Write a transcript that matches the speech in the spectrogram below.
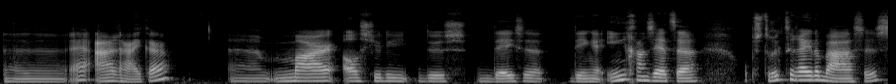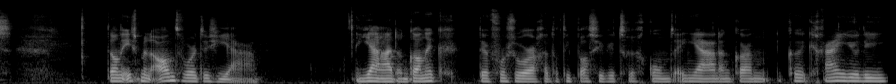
uh, aanreiken. Uh, maar als jullie dus deze dingen in gaan zetten op structurele basis, dan is mijn antwoord dus ja. Ja, dan kan ik ervoor zorgen dat die passie weer terugkomt. En ja, dan kan, gaan jullie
